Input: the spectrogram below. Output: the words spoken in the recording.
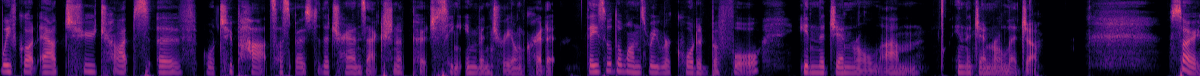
we've got our two types of, or two parts, I suppose, to the transaction of purchasing inventory on credit. These are the ones we recorded before in the general um, in the general ledger. So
